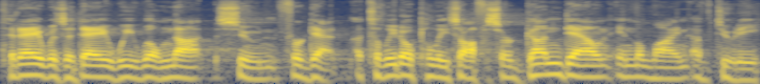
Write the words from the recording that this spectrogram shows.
Today was a day we will not soon forget. A Toledo police officer gunned down in the line of duty.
